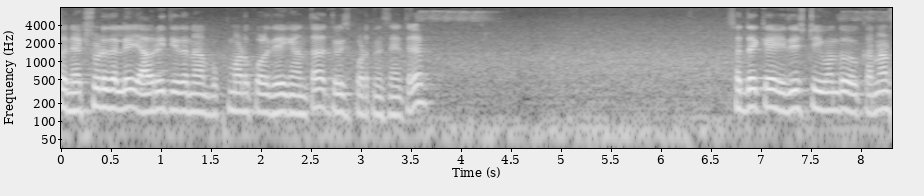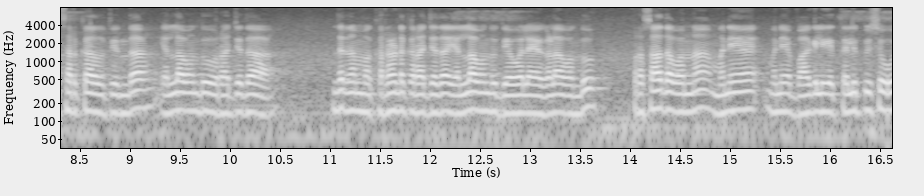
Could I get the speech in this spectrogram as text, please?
ಸೊ ನೆಕ್ಸ್ಟ್ ವಿಡಿಯೋದಲ್ಲಿ ಯಾವ ರೀತಿ ಇದನ್ನು ಬುಕ್ ಮಾಡ್ಕೊಳ್ಳೋದು ಹೇಗೆ ಅಂತ ತಿಳಿಸ್ಕೊಡ್ತೀನಿ ಸ್ನೇಹಿತರೆ. ಸದ್ಯಕ್ಕೆ ಇದಿಷ್ಟು ಈ ಒಂದು ಕರ್ನಾಟಕ ಸರ್ಕಾರದಿಂದ ಎಲ್ಲ ಒಂದು ರಾಜ್ಯದ ಅಂದರೆ ನಮ್ಮ ಕರ್ನಾಟಕ ರಾಜ್ಯದ ಎಲ್ಲ ಒಂದು ದೇವಾಲಯಗಳ ಒಂದು ಪ್ರಸಾದವನ್ನು ಮನೆ ಮನೆಯ ಬಾಗಿಲಿಗೆ ತಲುಪಿಸುವ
